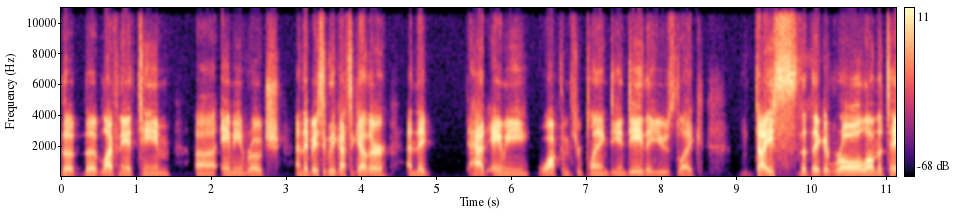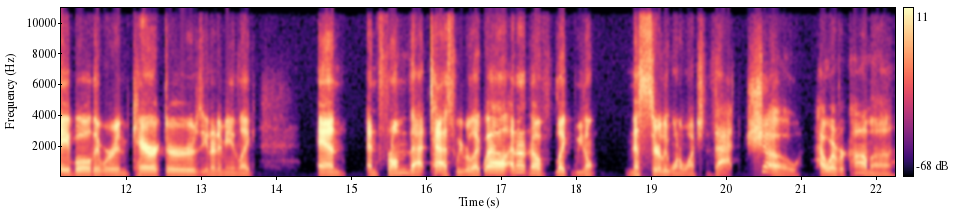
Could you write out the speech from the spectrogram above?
the, the Live from the Eighth team, uh, Amy and Roach, and they basically got together and they had Amy walk them through playing D&D. They used like dice that they could roll on the table. They were in characters, you know what I mean? Like and and from that test we were like, well, I don't know if like we don't necessarily want to watch that show. However, comma,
